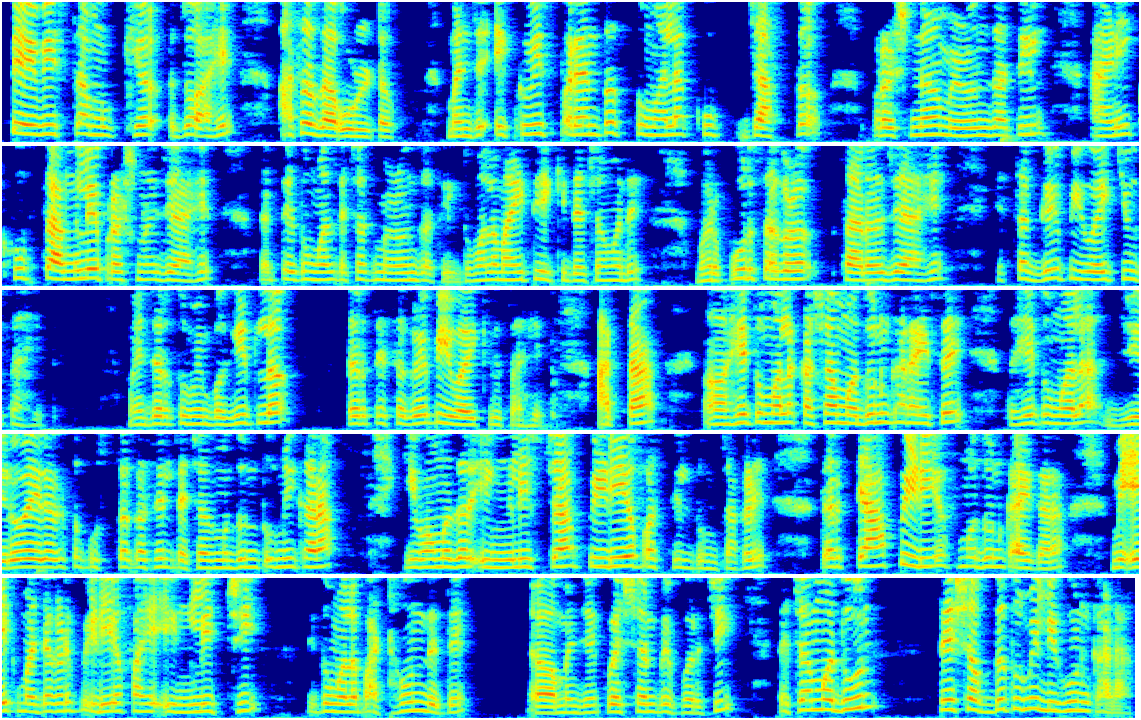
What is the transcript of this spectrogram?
तेवीसचा मुख्य जो आहे असं जा उलटं. म्हणजे एकवीसपर्यंतच तुम्हाला खूप जास्त प्रश्न मिळून जातील आणि खूप चांगले प्रश्न जे आहेत तर ते तुम्हाला त्याच्यात मिळून जातील. तुम्हाला माहिती आहे की त्याच्यामध्ये भरपूर सगळं सारं जे आहे हे सगळे पी वाय क्यूच आहेत. म्हणजे जर तुम्ही बघितलं तर ते सगळे पी वाय क्यूच आहेत. आता हे तुम्हाला कशामधून करायचं आहे तर हे तुम्हाला झिरो एररचं पुस्तक असेल त्याच्यामधून तुम्ही करा. किंवा मग जर इंग्लिशच्या पी डी एफ असतील तुमच्याकडे तर त्या पी डी एफमधून काय करा? मी एक माझ्याकडे पी डी एफ आहे इंग्लिशची ती तुम्हाला पाठवून देते म्हणजे क्वेश्चन पेपरची त्याच्यामधून ते शब्द तुम्ही लिहून काढा.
